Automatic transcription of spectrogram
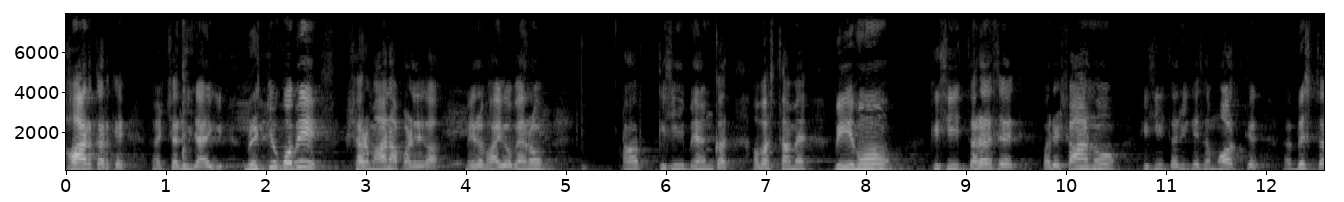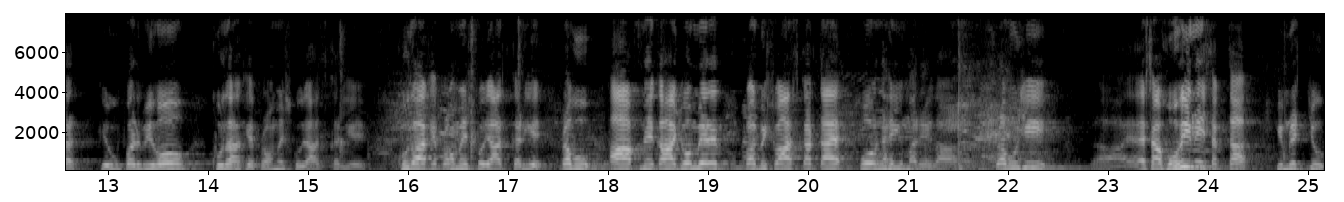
हार करके चली जाएगी। मृत्यु को भी शर्माना पड़ेगा। मेरे भाइयों बहनों, आप किसी भयंकर अवस्था में भी हों, किसी तरह से परेशान हो, किसी तरीके से मौत के बिस्तर के ऊपर भी हो, खुदा के प्रॉमिस को याद करिए। खुदा के प्रॉमिस को याद करिए। प्रभु, आपने कहा, जो मेरे पर विश्वास करता है, वो नहीं मरेगा। प्रभु जी ऐसा हो ही नहीं सकता कि मृत्यु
